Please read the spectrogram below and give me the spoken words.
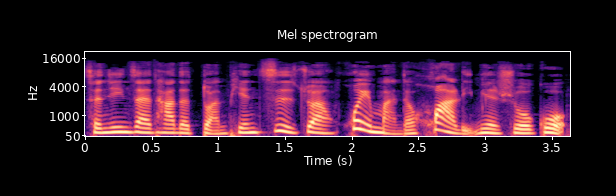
曾经在他的短篇自传《会满的话》里面说过，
